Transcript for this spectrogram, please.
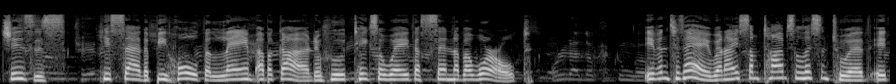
Jesus, he said, Behold, the Lamb of God who takes away the sin of the world. Even today, when I sometimes listen to it, it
